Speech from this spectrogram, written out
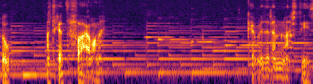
So, let's get the file on it. Get rid of them nasties.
